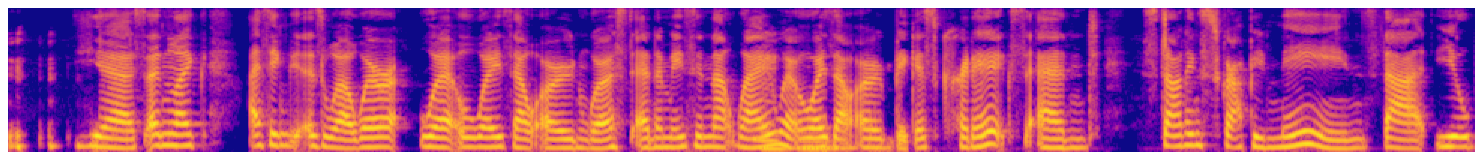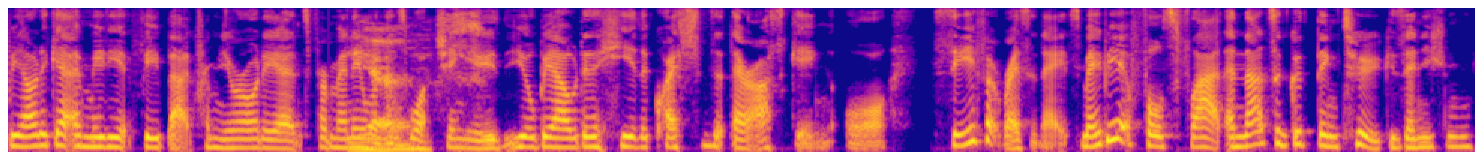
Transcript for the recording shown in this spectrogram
yes. And like, I think as well, we're, we're always our own worst enemies in that way. Mm-hmm. We're always our own biggest critics. And starting scrappy means that you'll be able to get immediate feedback from your audience, from anyone yes. that's watching you. You'll be able to hear the questions that they're asking or see if it resonates. Maybe it falls flat. And that's a good thing too, because then you can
